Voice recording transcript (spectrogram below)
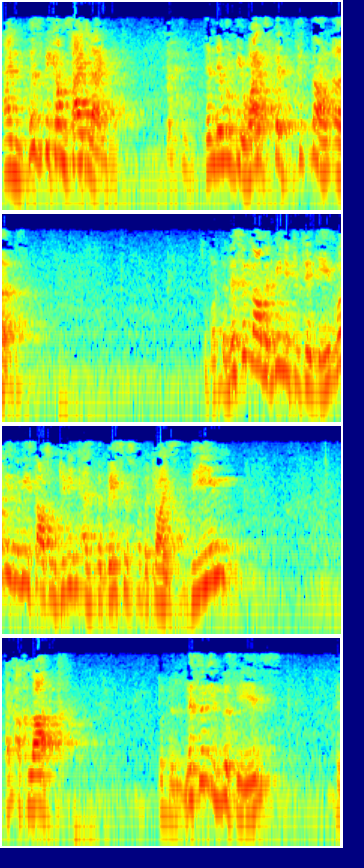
and this becomes sidelined, then there will be widespread fitna on earth. So, but the lesson now that we need to take is, what is Nabi Sallallahu giving as the basis for the choice? Deen and akhlaq. But the lesson in this is, the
